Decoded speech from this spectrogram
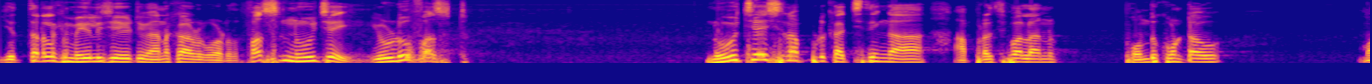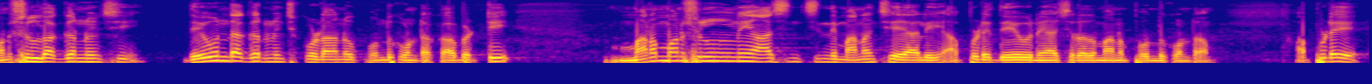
ఇతరులకు మేలు చేయటం వెనకాడకూడదు. ఫస్ట్ నువ్వు చేయి. యు డూ ఫస్ట్ నువ్వు చేసినప్పుడు ఖచ్చితంగా ఆ ప్రతిఫలాన్ని పొందుకుంటావు. మనుషుల దగ్గర నుంచి దేవుని దగ్గర నుంచి కూడా నువ్వు పొందుకుంటావు. కాబట్టి మనం మనుషుల్ని ఆశించింది మనం చేయాలి. అప్పుడే దేవుని ఆశీర్వాదం మనం పొందుకుంటాం. అప్పుడే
